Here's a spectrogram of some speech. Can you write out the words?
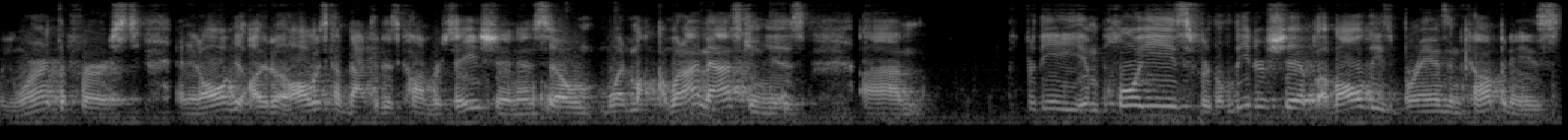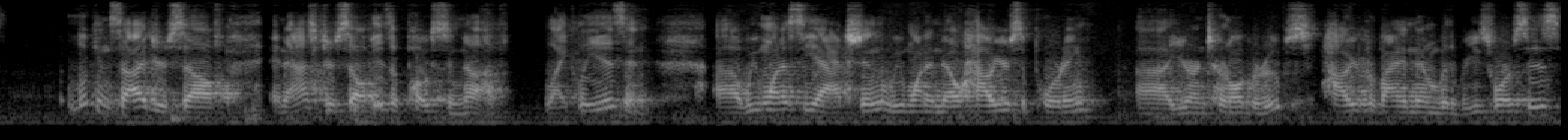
We weren't the first, and it all it'll always come back to this conversation. And so, what my, what I'm asking is. Um, for the employees, for the leadership of all these brands and companies, look inside yourself and ask yourself, is a post enough? Likely isn't. Uh, we want to see action. We want to know how you're supporting uh, your internal groups, how you're providing them with resources,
